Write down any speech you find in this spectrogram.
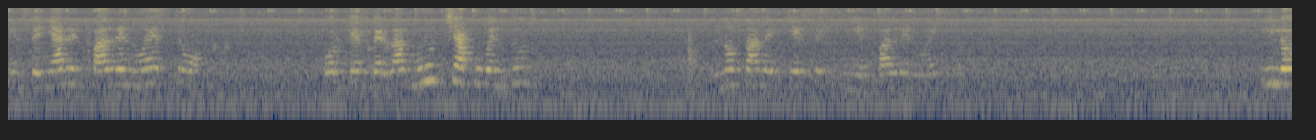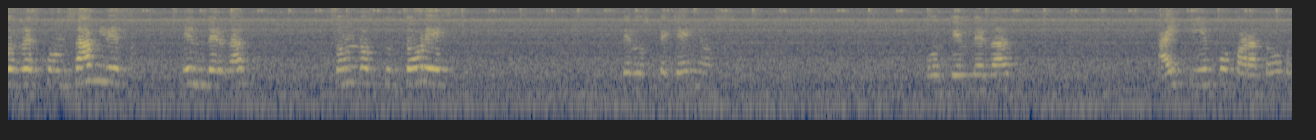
Enseñar el Padre nuestro, porque en verdad mucha juventud no sabe qué es ni el Padre nuestro. Y los responsables en verdad son los tutores de los pequeños, porque en verdad hay tiempo para todo,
